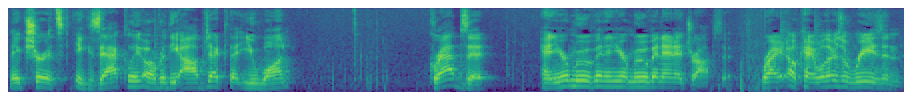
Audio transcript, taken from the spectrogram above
make sure it's exactly over the object that you want, grabs it, and you're moving and you're moving and it drops it. Right? Okay, well, there's a reason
